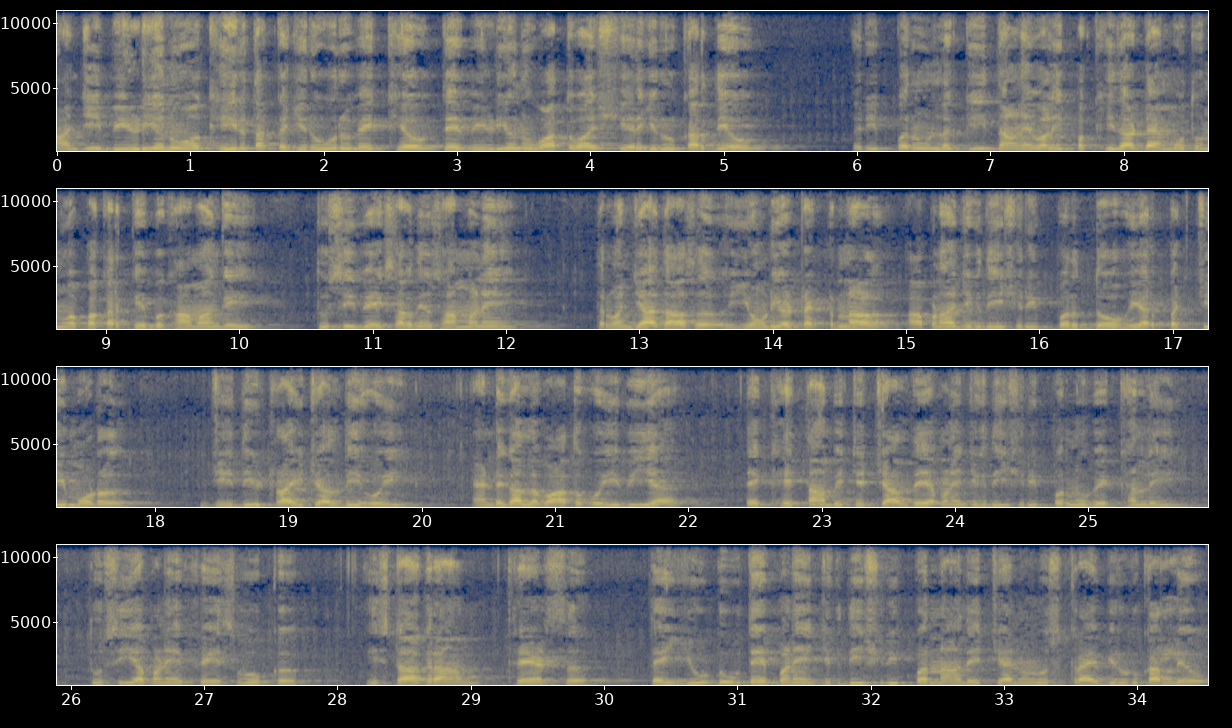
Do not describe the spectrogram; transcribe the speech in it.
ਹਾਂਜੀ, ਵੀਡੀਓ ਨੂੰ ਅਖੀਰ ਤੱਕ ਜਰੂਰ ਵੇਖਿਓ ਤੇ ਵੀਡੀਓ ਨੂੰ ਵੱਧ ਤੋਂ ਵੱਧ ਸ਼ੇਅਰ ਜਰੂਰ ਕਰ ਦਿਓ। ਰੀਪਰ ਨੂੰ ਲੱਗੀ ਦਾਣੇ ਵਾਲੀ ਪੱਖੀ ਦਾ ਡੈਮੋ ਤੁਹਾਨੂੰ ਆਪਾਂ ਕਰਕੇ ਵਿਖਾਵਾਂਗੇ। ਤੁਸੀਂ ਵੇਖ ਸਕਦੇ ਹੋ ਸਾਹਮਣੇ 5310 ਯੋਂਡੀਆ ਟਰੈਕਟਰ ਨਾਲ ਆਪਣਾ ਜਗਦੀਸ਼ ਰੀਪਰ 2025 ਮਾਡਲ ਜਿਸ ਦੀ ਟਰਾਈ ਚੱਲਦੀ ਹੋਈ ਐਂਡ ਗੱਲਬਾਤ ਹੋਈ ਵੀ ਹੈ ਤੇ ਖੇਤਾਂ ਵਿੱਚ ਚੱਲਦੇ ਆਪਣੇ ਜਗਦੀਸ਼ ਰੀਪਰ ਨੂੰ ਵੇਖਣ ਲਈ ਤੁਸੀਂ ਆਪਣੇ ਫੇਸਬੁੱਕ ਇੰਸਟਾਗ੍ਰam ਥ੍ਰੈਡਸ ਤੇ YouTube ਤੇ ਬਣੇ ਜਗਦੀਸ਼ ਰੀਪਰ ਨਾਂ ਦੇ ਚੈਨਲ ਨੂੰ ਸਬਸਕ੍ਰਾਈਬ ਜਰੂਰ ਕਰ ਲਿਓ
